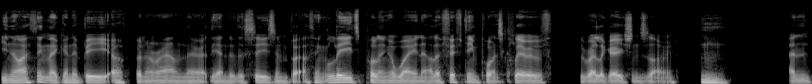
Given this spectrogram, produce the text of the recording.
you know I think they're going to be up and around there at the end of the season. But I think Leeds pulling away now; they're 15 points clear of the relegation zone, Mm. and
